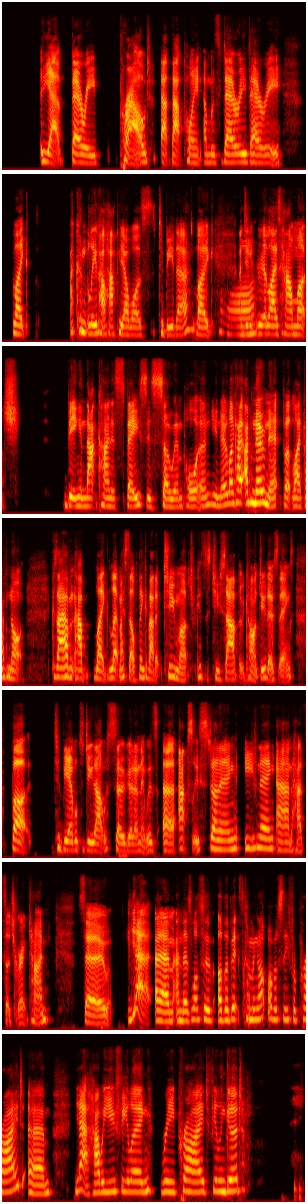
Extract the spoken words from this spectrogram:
yeah, very proud at that point and was very, very like, I couldn't believe how happy I was to be there. Like, Aww. I didn't realize how much being in that kind of space is so important, you know? Like, I, I've known it, but like, I've not because I haven't had like let myself think about it too much because it's too sad that we can't do those things. But to be able to do that was so good and it was absolutely stunning evening and had such a great time so yeah um, and there's lots of other bits coming up obviously for pride um, yeah how are you feeling re pride feeling good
